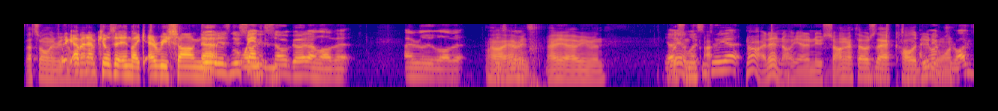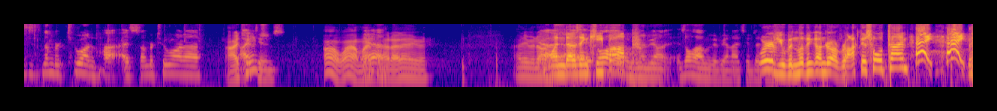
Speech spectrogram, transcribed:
That's the only I reason. feel like why I Eminem like- kills it in like every song that. Dude, his new song Wayne's is so good. I love it. I really love it. Oh, I haven't. I haven't even. You haven't Listen to- listened to it yet? No, I didn't know he had a new song. I thought it was that Call of Are you Duty on one. drugs? It's number two on it's number two on uh, iTunes? iTunes. Oh wow, my Yeah. bad. I didn't even. I didn't even know. Yeah. One uh, doesn't his keep up. On, his whole album's gonna be on iTunes. Where have you been living under a rock this whole time? Hey, hey!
